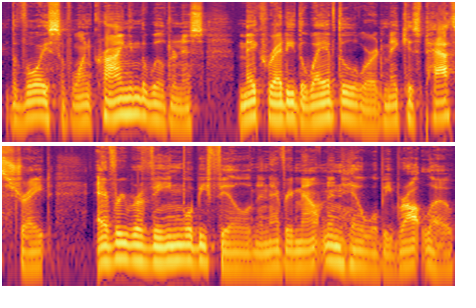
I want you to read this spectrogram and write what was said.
the voice of one crying in the wilderness, Make ready the way of the Lord, make his path straight. Every ravine will be filled, and every mountain and hill will be brought low.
